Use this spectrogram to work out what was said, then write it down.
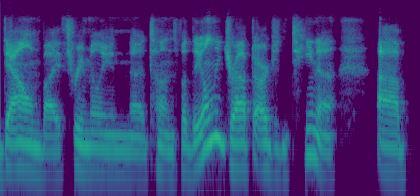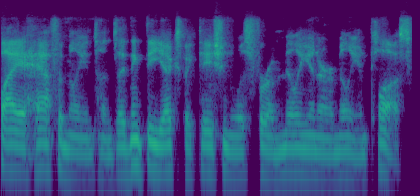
down by three million uh, tons, but they only dropped Argentina by a half a million tons. I think the expectation was for a million or a million plus.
